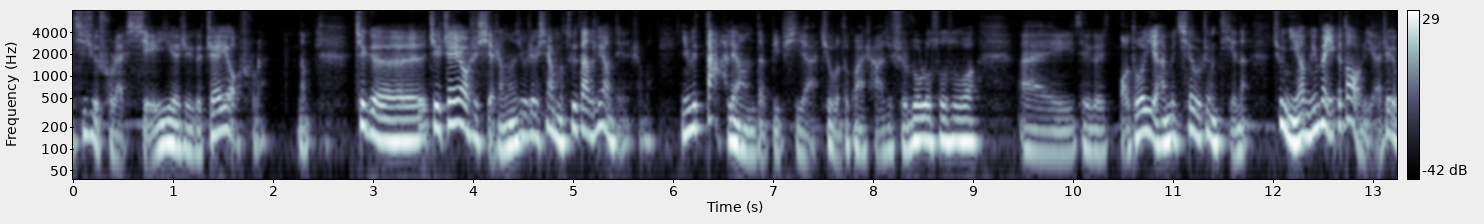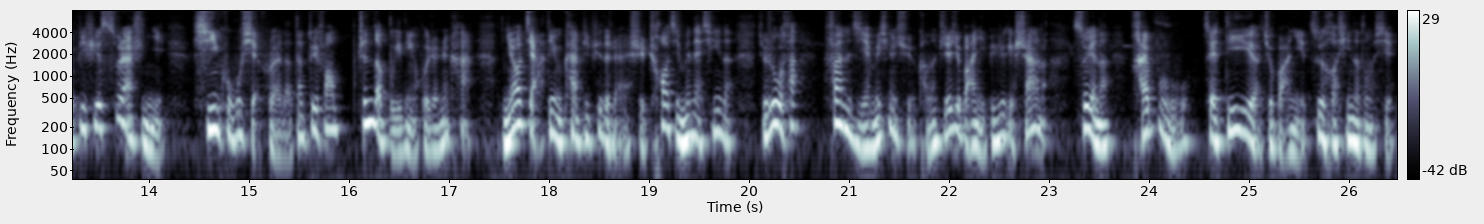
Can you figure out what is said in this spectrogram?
提取出来，写一页这个摘要出来。那这个这摘要是写什么呢？就是这个项目最大的亮点是什么？因为大量的 BP 啊，据我的观察就是啰啰嗦嗦，哎，这个好多页还没切入正题呢。就你要明白一个道理啊，这个 BP 虽然是你辛辛苦苦写出来的，但对方真的不一定会认真看。你要假定看 BP 的人是超级没耐心的，就如果他。翻了几页没兴趣，可能直接就把你 BP 给删了。所以呢，还不如在第一页就把你最核心的东西，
